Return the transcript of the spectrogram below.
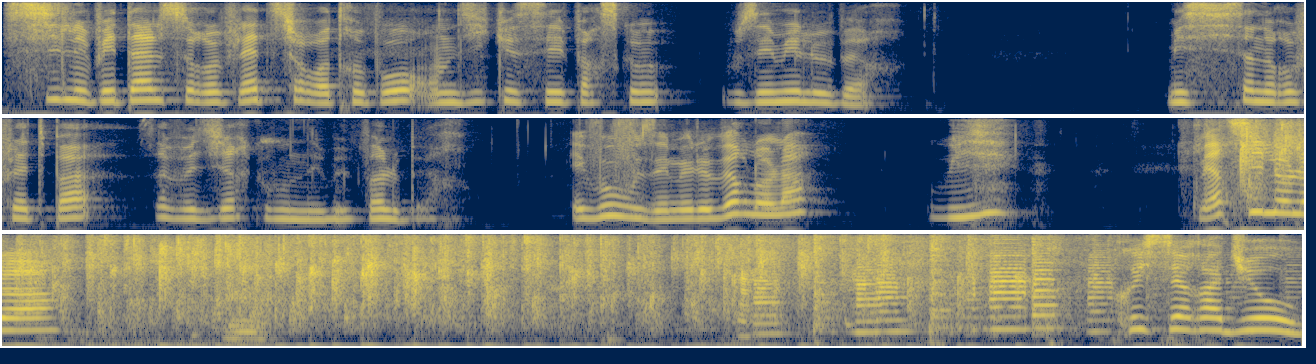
Si les pétales se reflètent sur votre peau, on dit que c'est parce que vous aimez le beurre. Mais si ça ne reflète pas, ça veut dire que vous n'aimez pas le beurre. Et vous, vous aimez le beurre, Lola? Oui. Merci, Lola. Prissé Radio.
